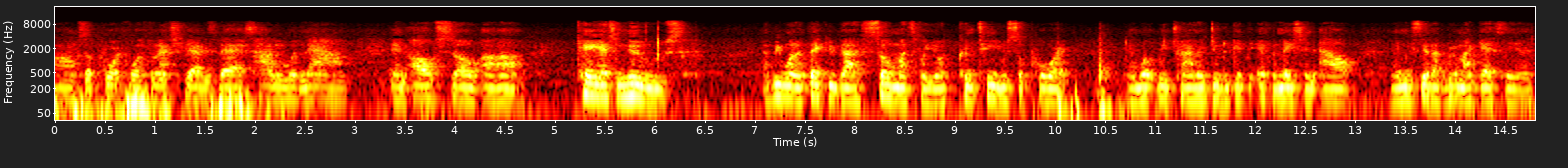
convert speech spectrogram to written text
Um, support for philanthropy at its best, Hollywood Now, and also um, KS News. And we want to thank you guys so much for your continued support and what we're trying to do to get the information out. Let me see if I can bring my guests in.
